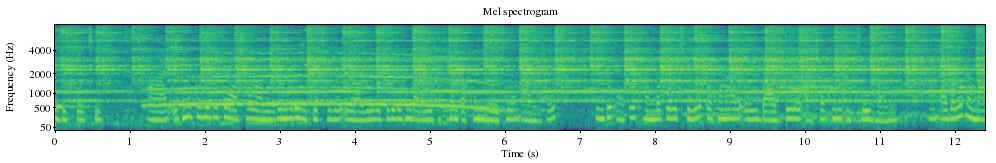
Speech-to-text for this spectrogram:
এডিট করছি। আর এখানে পুজো দিতে আসার অনেক দিন ধরে ইচ্ছে ছিল। এর আগের বছরে যখন বাড়ি এসেছিলাম, তখন ভেবেছিলাম আসব কিন্তু এত ঠান্ডা পড়েছিল তখন আর ওই বাস ধরে আসার কোনো ইচ্ছেই হয়নি। আর বলে না, মা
